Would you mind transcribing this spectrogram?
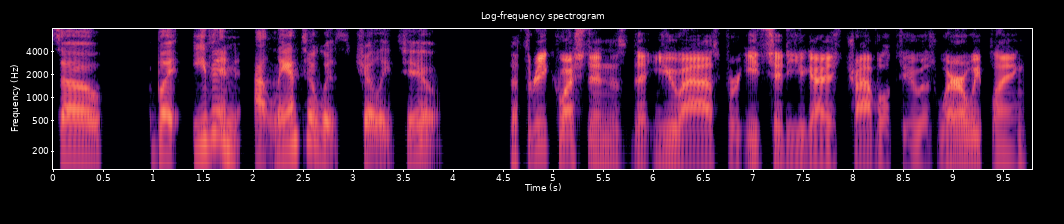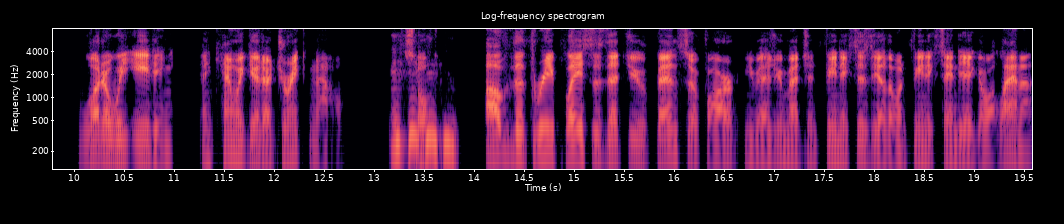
So, but even Atlanta was chilly too. The three questions that you ask for each city you guys travel to is where are we playing? What are we eating? And can we get a drink now? So of the three places that you've been so far, as you mentioned, Phoenix is the other one, Phoenix, San Diego, Atlanta.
